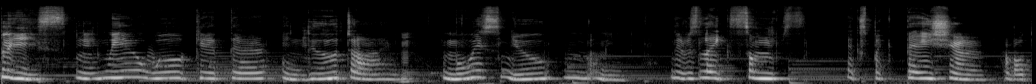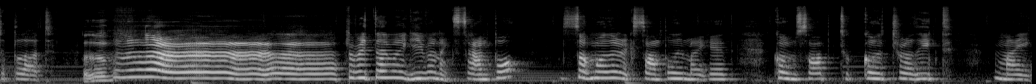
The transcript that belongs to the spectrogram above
Please, we will get there in due time. Hmm? Movies, you, I mean, there is like some expectation about the plot. Every time I give an example, some other example in my head comes up to contradict my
